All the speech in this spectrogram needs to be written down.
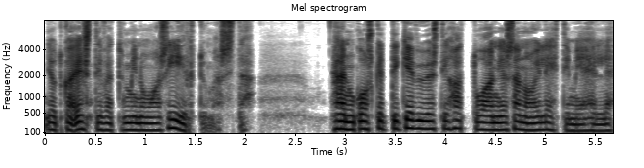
jotka estivät minua siirtymästä. Hän kosketti kevyesti hattuaan ja sanoi lehtimiehelle,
